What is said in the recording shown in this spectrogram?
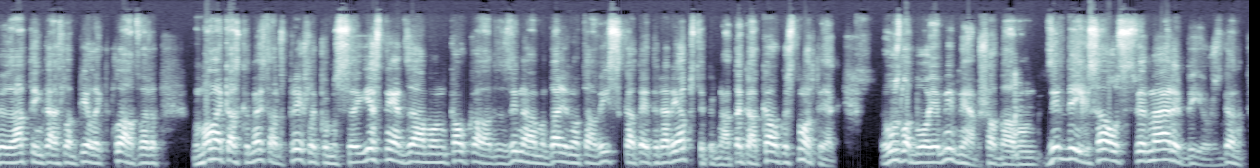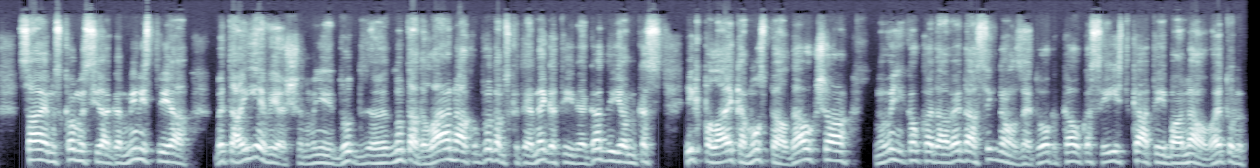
ratiņkrēslam pielikt klāt. Var, nu, man liekas, ka mēs tādus priekšlikumus iesniedzām, un kaut kāda zināma daļa no tā visa, kā teikt, ir arī apstiprināta. Tā kā kaut kas notiek uzlabojumi ir neapšaubām. Un dzirdīgas ausis vienmēr ir bijušas gan saimnes komisijā, gan ministrijā, bet tā ieviešana ir nu, tāda lēnāka. Un, protams, ka tie negatīvie gadījumi, kas ik pa laikam uzpeld augšā, nu, viņi kaut kādā veidā signalizē to, ka kaut kas īsti kārtībā nav. Vai tur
